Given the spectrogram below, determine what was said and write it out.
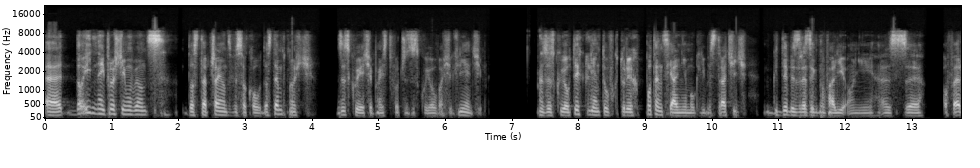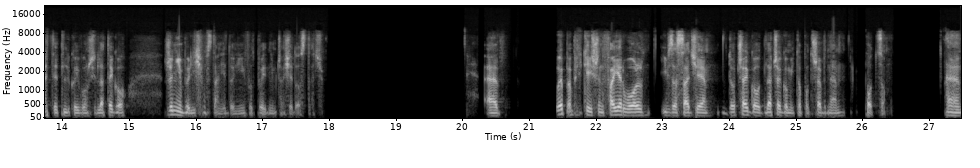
E, No i najprościej mówiąc, dostarczając wysoką dostępność, zyskujecie Państwo czy zyskują Wasi klienci. Zyskują tych klientów, których potencjalnie mogliby stracić, gdyby zrezygnowali oni z oferty tylko i wyłącznie dlatego, że nie byli się w stanie do niej w odpowiednim czasie dostać. E, Web Application Firewall i w zasadzie do czego, dlaczego mi to potrzebne, po co. E,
